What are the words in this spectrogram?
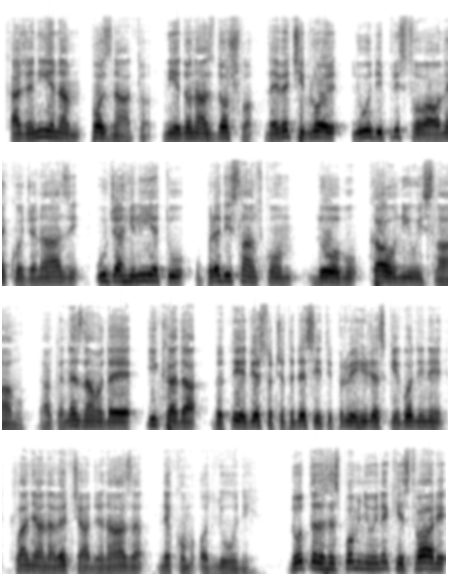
Kaže, nije nam poznato, nije do nas došlo, da je veći broj ljudi pristvovao nekoj dženazi u džahilijetu, u predislamskom dobu, kao ni u islamu. Dakle, ne znamo da je ikada do te 241. hiđarske godine klanjana veća dženaza nekom od ljudi. Dotada se spominju i neke stvari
